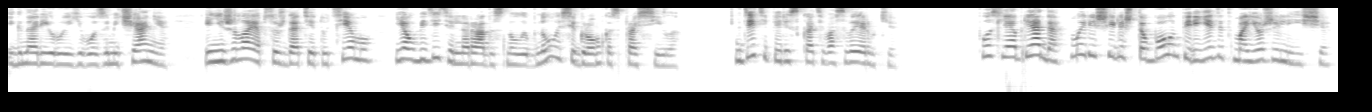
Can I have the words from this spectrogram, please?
Игнорируя его замечание и не желая обсуждать эту тему, я убедительно радостно улыбнулась и громко спросила. Где теперь искать вас в Эйруке?» «После обряда мы решили, что Боун переедет в мое жилище»,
